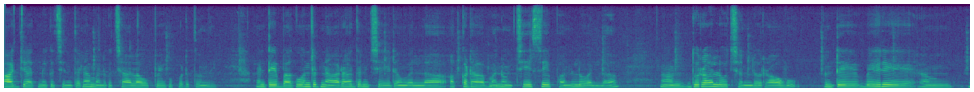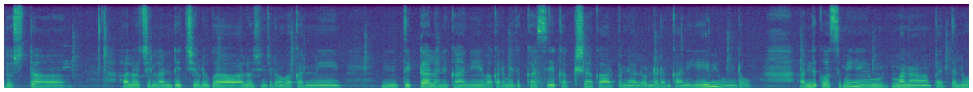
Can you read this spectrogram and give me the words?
ఆధ్యాత్మిక చింతన మనకు చాలా ఉపయోగపడుతుంది. అంటే భగవంతుడిని ఆరాధన చేయడం వల్ల అక్కడ మనం చేసే పనుల వల్ల దురాలోచనలు రావు. అంటే వేరే దుష్ట ఆలోచనలు అంటే చెడుగా ఆలోచించడం ఒకరిని తిట్టాలని కానీ ఒకరి మీద కసి కక్ష కార్పణ్యాలు ఉండడం కానీ ఏమీ ఉండవు. అందుకోసమే మన పెద్దలు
